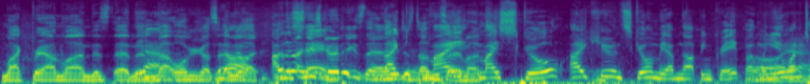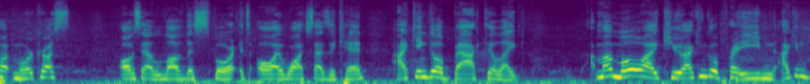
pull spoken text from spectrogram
"Mike Brown won this," and then Yeah. Matt Walker got. and you're like, "No, I'm no, no, he's good. He's there. Like he just doesn't my say much." my school IQ and school may have not been great, but when Oh, you want to talk more motocross, obviously I love this sport. It's all I watched as a kid. I can go back to like my Mo IQ. I can go pretty even. I can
